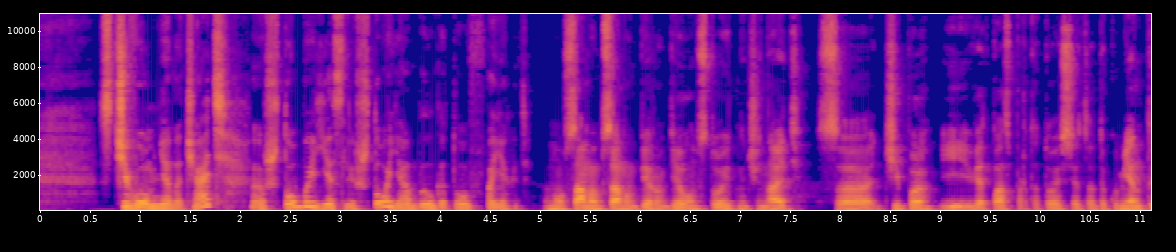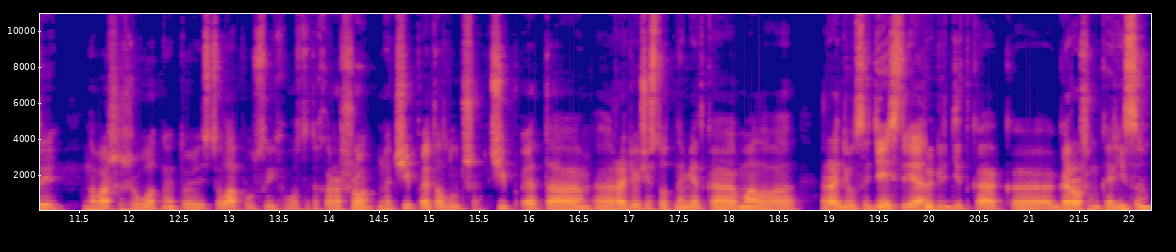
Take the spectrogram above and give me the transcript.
С чего мне начать, чтобы, если что, я был готов поехать? Ну, самым-самым первым делом стоит начинать с чипа и ветпаспорта. То есть это документы на ваше животное, то есть лапы, усы и хвост это хорошо, но чип это лучше. Чип это э, радиочастотная метка малого радиуса действия, выглядит как э, горошинка риса,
